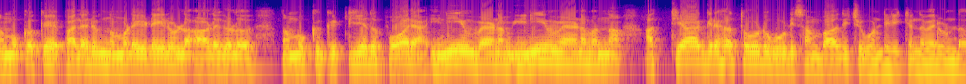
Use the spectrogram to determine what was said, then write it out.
നമുക്കൊക്കെ പലരും നമ്മുടെ ഇടയിലുള്ള ആളുകൾ നമുക്ക് കിട്ടിയത് പോരാ ഇനിയും വേണം ഇനിയും വേണമെന്ന അത്യാഗ്രഹത്തോടു കൂടി സമ്പാദിച്ചു കൊണ്ടിരിക്കുന്നവരുണ്ട്.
